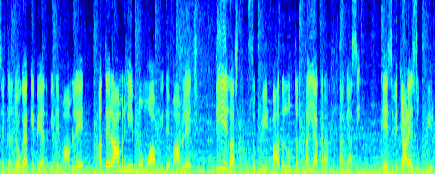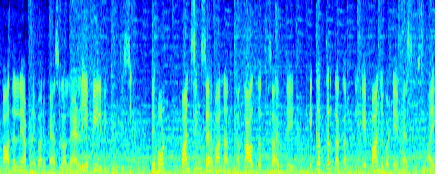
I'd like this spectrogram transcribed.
ਜ਼ਿਕਰਯੋਗ ਹੈ ਕਿ ਬੇਅਦਬੀ ਦੇ ਮਾਮਲੇ ਅਤੇ ਰਾਮ ਰਹੀਮ ਨੂੰ ਮੁਆਫੀ ਦੇ ਮਾਮਲੇ 'ਚ 30 ਅਗਸਤ ਨੂੰ ਸੁਖਬੀਰ ਬਾਦਲ ਨੂੰ ਤਨਖਾਹੀਆ ਕਰਾਰ ਦਿੱਤਾ ਗਿਆ ਸੀ। ਇਸ ਵਿਚਾਲੇ ਸੁਖਬੀਰ ਬਾਦਲ ਨੇ ਆਪਣੇ ਬਾਰੇ ਫੈਸਲਾ ਲੈਣ ਲਈ ਅਪੀਲ ਵੀ ਕੀਤੀ ਸੀ। ਤੇ ਹੁਣ ਪੰਜ ਸਿੰਘ ਸਹਿਬਾਨਾਂ ਨੇ ਅਕਾਲ ਤਖਤ ਸਾਹਿਬ ਤੇ ਇਕੱਤਰਤਾ ਕਰਕੇ ਇਹ ਪੰਜ ਵੱਡੇ ਫੈਸਲੇ ਸੁਣਾਏ।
